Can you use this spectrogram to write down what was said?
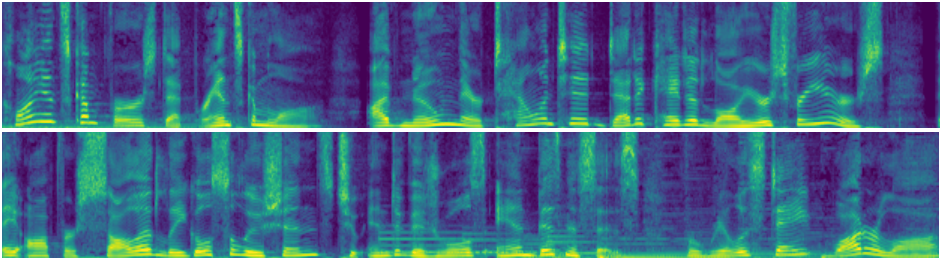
Clients come first at Branscombe Law. I've known their talented, dedicated lawyers for years. They offer solid legal solutions to individuals and businesses for real estate, water law,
